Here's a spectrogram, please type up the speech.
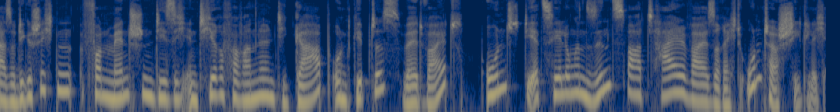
Also die Geschichten von Menschen, die sich in Tiere verwandeln, die gab und gibt es weltweit. Und die Erzählungen sind zwar teilweise recht unterschiedlich,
